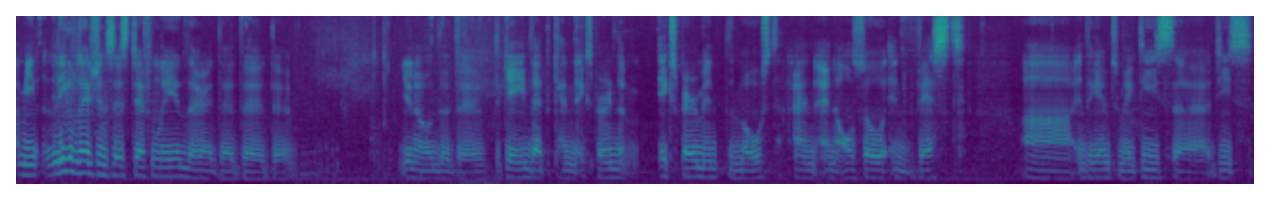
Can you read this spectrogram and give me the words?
I mean, League of Legends is definitely the the the, the you know the, the, the game that can experiment experiment the most and and also invest uh, in the game to make these uh, these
